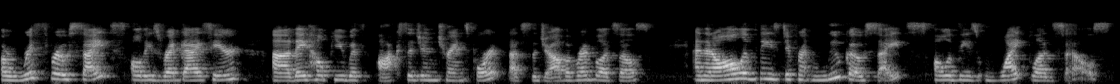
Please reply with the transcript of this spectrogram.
Erythrocytes, all these red guys here, uh, they help you with oxygen transport. That's the job of red blood cells. And then all of these different leukocytes, all of these white blood cells,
